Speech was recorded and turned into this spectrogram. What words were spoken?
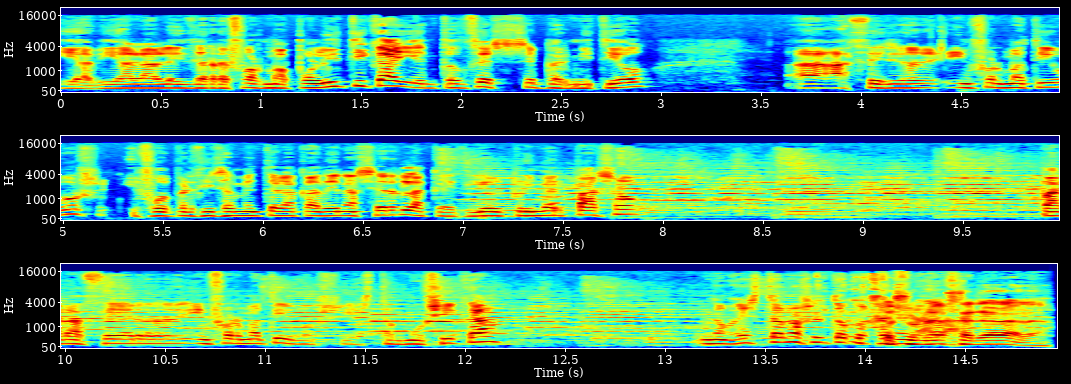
y había la ley de reforma política y entonces se permitió hacer informativos y fue precisamente la cadena SER la que dio el primer paso para hacer informativos y esta música no esto no es el toque Esto es general una generala.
